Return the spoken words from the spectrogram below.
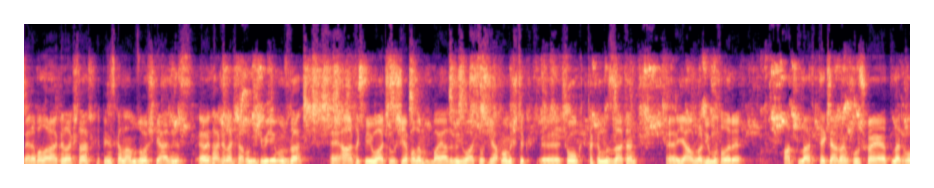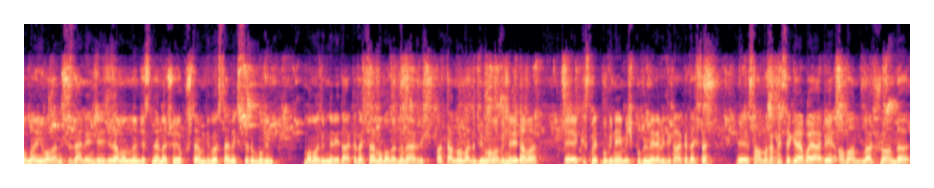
Merhabalar arkadaşlar. Hepiniz kanalımıza hoş geldiniz. Evet arkadaşlar bugünkü videomuzda e, artık bir yuva açılışı yapalım. Bayağıdır bir yuva açılışı yapmamıştık. E, çoğu takımımız zaten e, yavrular yumurtaları attılar. Tekrardan kuluçkaya attılar. Onların yuvalarını sizlerle inceleyeceğiz. Ama onun öncesinde hemen şöyle kuşlarımı bir göstermek istiyorum. Bugün mama günleriydi arkadaşlar. Mamalarını verdik. Hatta normalde dün mama günleriydi ama e, kısmet bugüneymiş. Bugün verebildik arkadaşlar. E, salma kafestekiler bayağı bir abandılar. Şu anda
